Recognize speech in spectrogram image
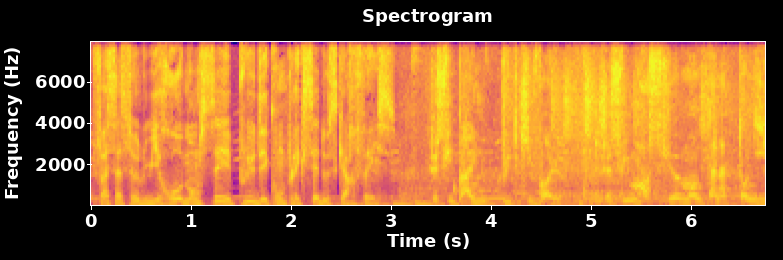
face à celui romancé et plus décomplexé de Scarface. Je suis pas une pute qui vole. Je suis Monsieur Montana Tony,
